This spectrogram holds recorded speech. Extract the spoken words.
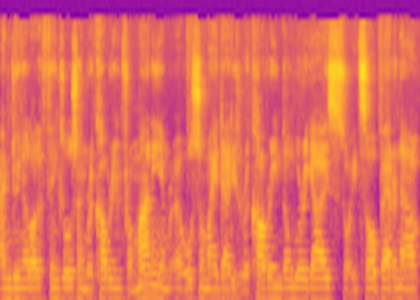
I'm doing a lot of things. Also, I'm recovering from money. And also, my dad is recovering. Don't worry, guys. So it's all better now.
